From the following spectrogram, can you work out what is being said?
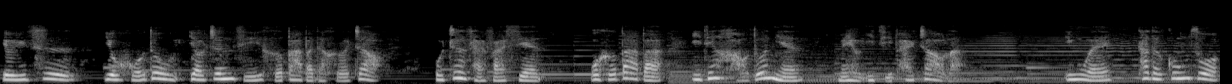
有一次有活动要征集和爸爸的合照，我这才发现，我和爸爸已经好多年。没有一起拍照了，因为他的工作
